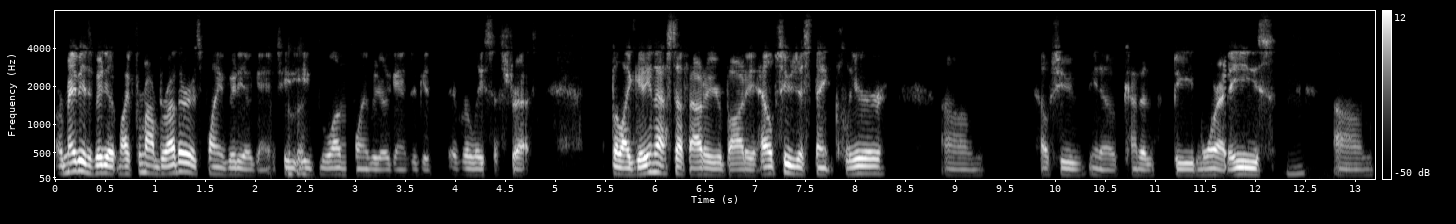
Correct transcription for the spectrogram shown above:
or maybe it's video. Like for my brother, it's playing video games. He, Okay. he loves playing video games to get it release of stress. But like getting that stuff out of your body helps you just think clearer. Um, helps you, you know, kind of be more at ease. Mhm. Um,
